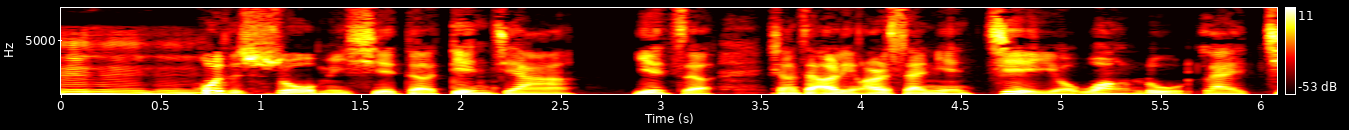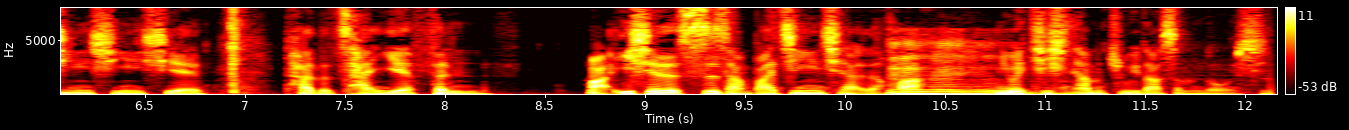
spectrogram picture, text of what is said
嗯嗯嗯，或者是说我们一些的店家。业者想在二零二三年借由网络来进行一些它的产业分，把一些的市场把它经营起来的话，你会提醒他们注意到什么东西？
